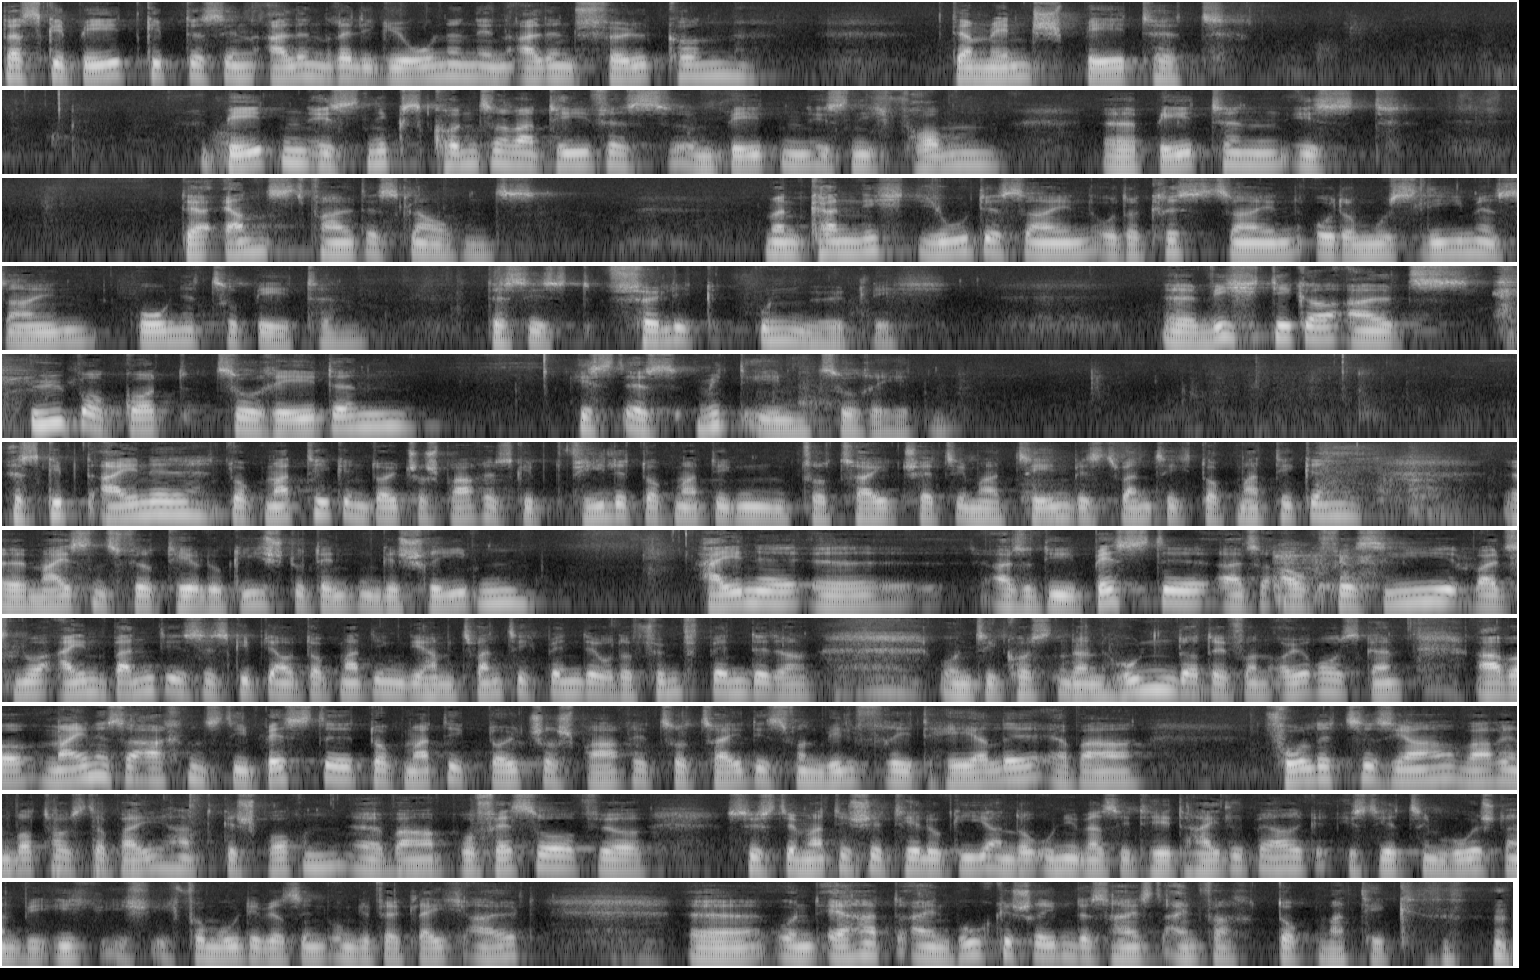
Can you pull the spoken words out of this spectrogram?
Das Gebet gibt es in allen Religionen, in allen Völkern. Der Mensch betet. Beten ist nichts Konservatives und beten ist nicht fromm. Äh, beten ist der Ernstfall des Glaubens. Man kann nicht Jude sein oder Christ sein oder Muslime sein, ohne zu beten. Das ist völlig unmöglich. Äh, wichtiger als über Gott zu reden, ist es, mit ihm zu reden. Es gibt eine Dogmatik in deutscher Sprache, es gibt viele Dogmatiken, zurzeit schätze ich mal 10 bis 20 Dogmatiken, äh, meistens für Theologiestudenten geschrieben. Eine äh, also die beste, also auch für Sie, weil es nur ein Band ist. Es gibt ja auch Dogmatiken, die haben 20 Bände oder fünf Bände da, und sie kosten dann Hunderte von Euros. Gell? Aber meines Erachtens die beste Dogmatik deutscher Sprache zurzeit ist von Wilfried Herle. Er war Vorletztes Jahr war er im Worthaus dabei, hat gesprochen, er war Professor für systematische Theologie an der Universität Heidelberg, ist jetzt im Ruhestand wie ich. Ich, ich vermute, wir sind ungefähr gleich alt. Äh, und er hat ein Buch geschrieben, das heißt einfach Dogmatik.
